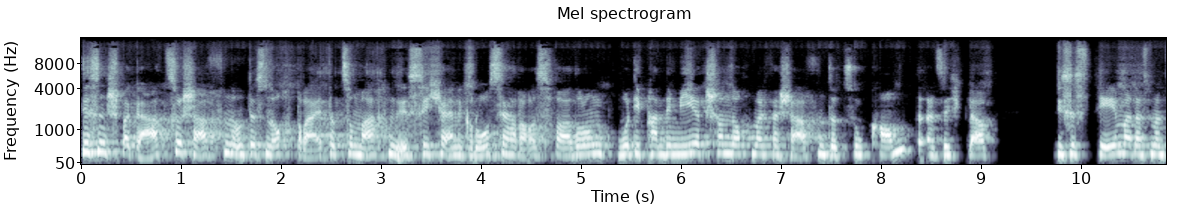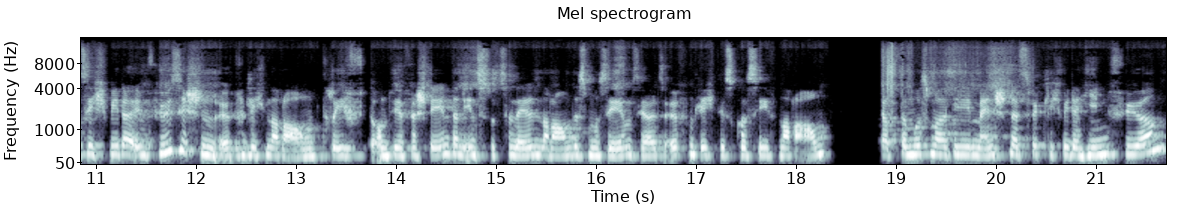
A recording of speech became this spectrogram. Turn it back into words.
Diesen Spagat zu schaffen und es noch breiter zu machen, ist sicher eine große Herausforderung, wo die Pandemie jetzt schon nochmal verschärfend dazu kommt. Also ich glaube, dieses Thema, dass man sich wieder im physischen öffentlichen Raum trifft und wir verstehen den institutionellen Raum des Museums ja als öffentlich diskursiven Raum. Ich glaube, da muss man die Menschen jetzt wirklich wieder hinführen.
